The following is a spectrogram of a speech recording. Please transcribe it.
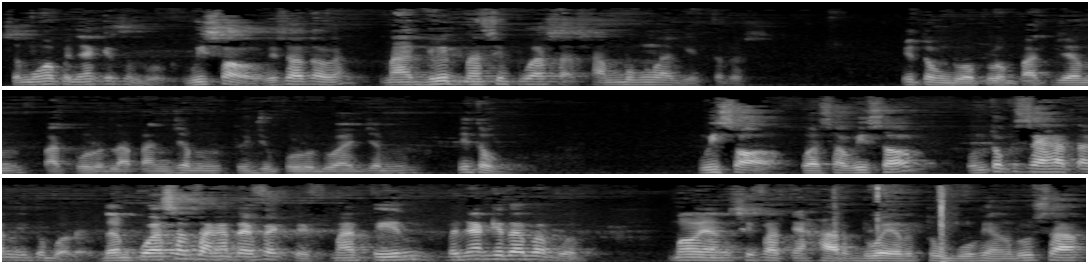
Semua penyakit sembuh. Wisol, wisol tau kan? Maghrib masih puasa, sambung lagi terus. Hitung 24 jam, 48 jam, 72 jam. Hitung. Wisol, puasa wisol. Untuk kesehatan itu boleh. Dan puasa sangat efektif. Matiin penyakit apa pun mau yang sifatnya hardware tubuh yang rusak,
